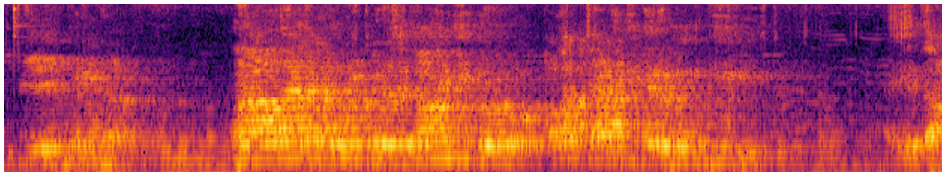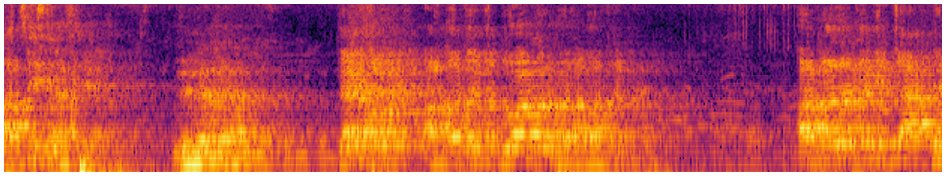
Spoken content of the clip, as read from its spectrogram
তুই এই করি না। আর আল্লাহ এটা কবুল করেছে আমি কি করব? আবার চারিদিকের হুমকি। এই তো আছেই আছে। যাই হোক আপনার জন্য দোয়া করবেন আমার জন্য। আপনাদেরকে আমি চারটে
